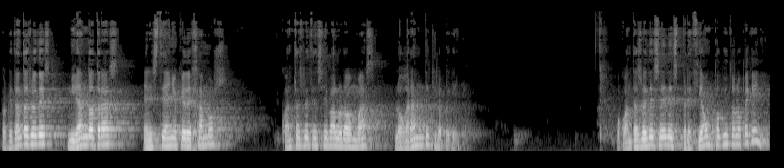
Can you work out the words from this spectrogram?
Porque tantas veces, mirando atrás, en este año que dejamos, ¿cuántas veces he valorado más lo grande que lo pequeño? ¿O cuántas veces he despreciado un poquito lo pequeño?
